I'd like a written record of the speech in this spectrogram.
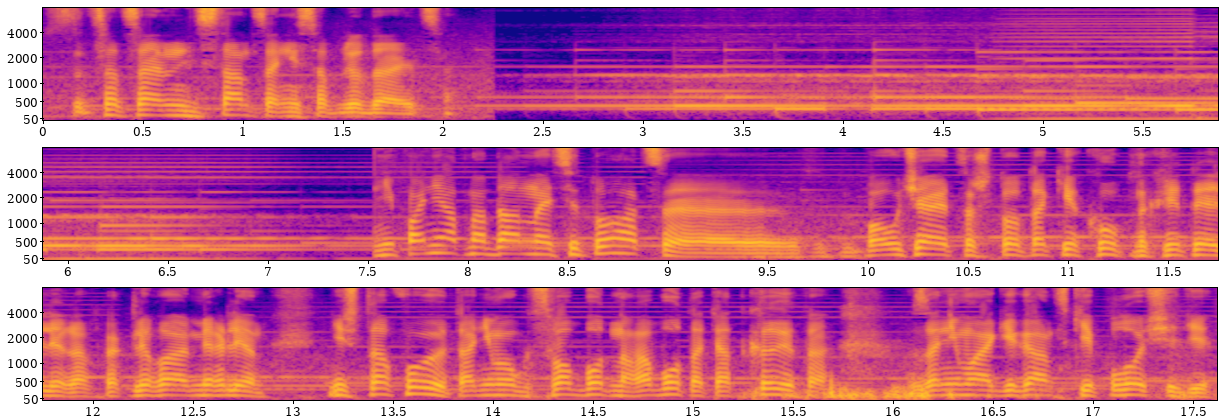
Со- социальная дистанция не соблюдается. Непонятна данная ситуация. Получается, что таких крупных ритейлеров, как Леруа Мерлен, не штрафуют. Они могут свободно работать открыто, занимая гигантские площади.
